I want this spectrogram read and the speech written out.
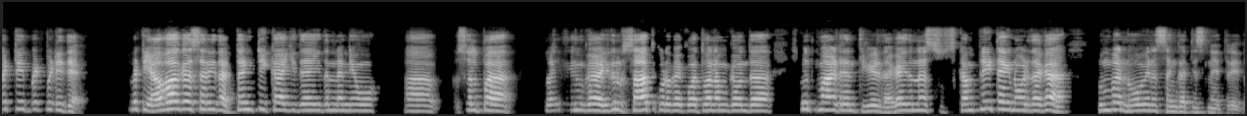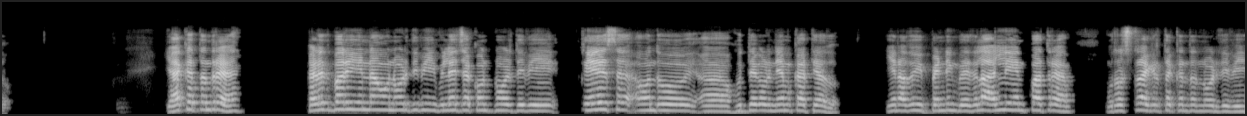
ಬಿಟ್ಟು ಬಿಟ್ಬಿಟ್ಟಿದೆ ಬಟ್ ಯಾವಾಗ ಸರ್ ಇದು ಅಥೆಂಟಿಕ್ ಆಗಿದೆ, ಇದನ್ನ ನೀವು ಸ್ವಲ್ಪ ನಿಮ್ಗೆ ಇದನ್ನ ಸಾಥ್ ಕೊಡಬೇಕು ಅಥವಾ ನಮ್ಗೆ ಒಂದು ಹೆಲ್ಪ್ ಮಾಡ್ರಿ ಅಂತ ಹೇಳಿದಾಗ ಇದನ್ನ ಕಂಪ್ಲೀಟ್ ಆಗಿ ನೋಡಿದಾಗ ತುಂಬಾ ನೋವಿನ ಸಂಗತಿ ಸ್ನೇಹಿತರೆ ಇದು. ಯಾಕಂತಂದ್ರೆ ಕಳೆದ ಬಾರಿ ನಾವು ನೋಡಿದೀವಿ ವಿಲೇಜ್ ಅಕೌಂಟ್ ನೋಡಿದೀವಿ ಪ್ಲೇಸ್ ಒಂದು ಹುದ್ದೆಗಳು ನೇಮಕಾತಿ ಅದು. ಏನದು ಈ ಪೆಂಡಿಂಗ್ ಬೆಳೆದಿಲ್ಲ ಅಲ್ಲಿ ಏನ್ ಪಾತ್ರ ರೋಸ್ಟರ್ ಆಗಿರ್ತಕ್ಕಂಥ ನೋಡಿದೀವಿ.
